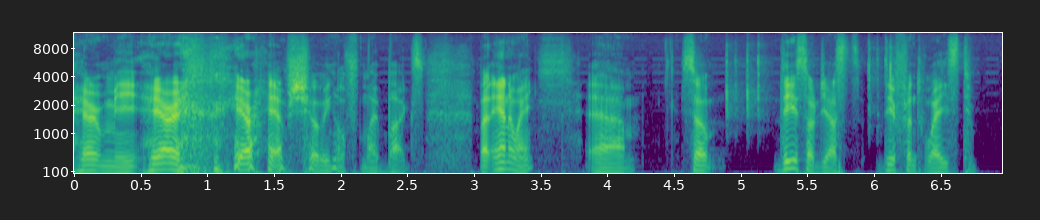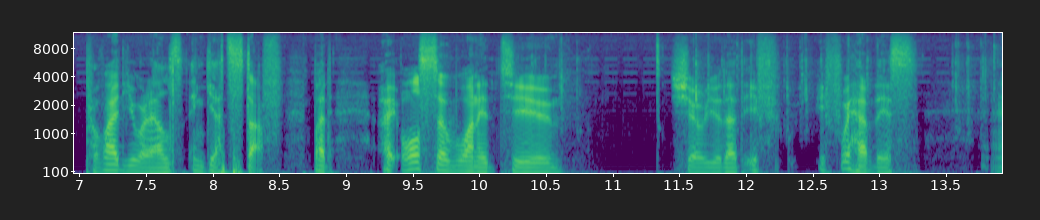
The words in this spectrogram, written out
here me here here I am showing off my bugs. But anyway um, so these are just different ways to provide URLs and get stuff. But I also wanted to show you that if if we have this, uh,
